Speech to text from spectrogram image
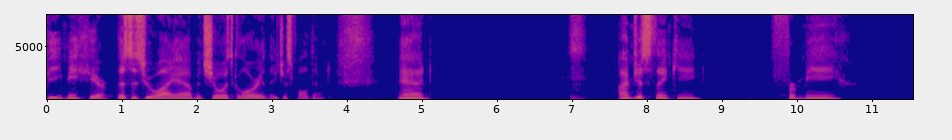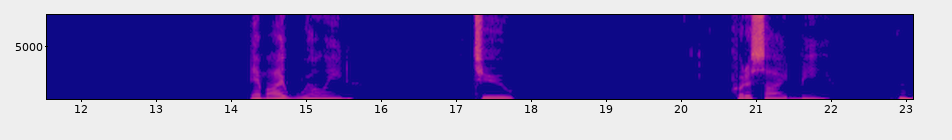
beat me? Here, this is who I am, and show his glory, and they just fall dead. And I'm just thinking, for me, am I willing to put aside me Hmm.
